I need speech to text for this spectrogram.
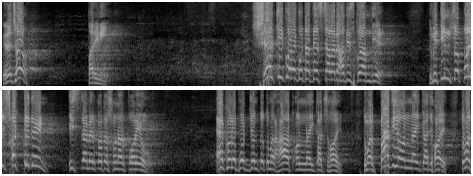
পেরেছ? পারিনি। সে কি করে গোটা দেশ চালাবে হাদিস কোরআন দিয়ে? তুমি তিনশো পঁয়ষট্টি দিন ইসলামের কথা শোনার পরেও এখনও পর্যন্ত তোমার হাত অন্যায় কাজ হয়, তোমার পা দিয়ে অন্যায় কাজ হয়, তোমার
